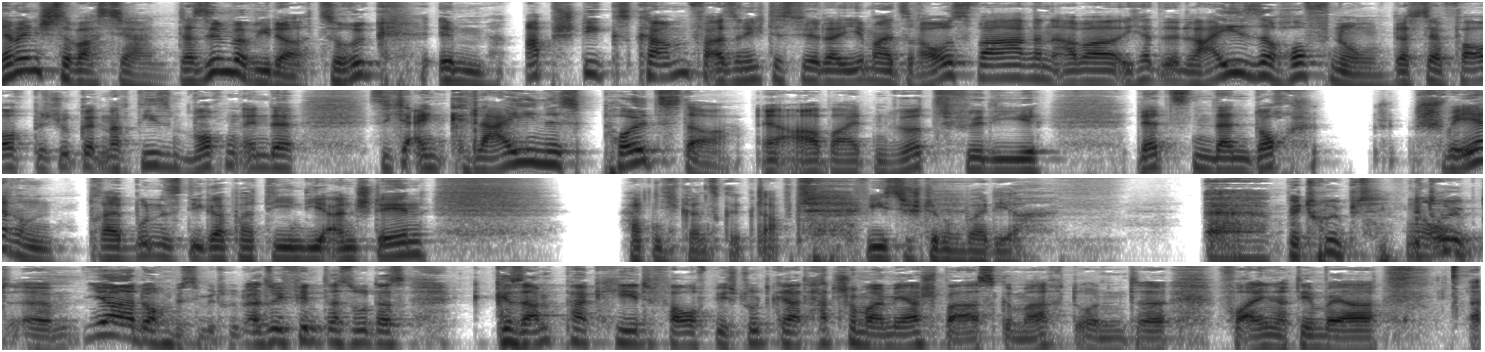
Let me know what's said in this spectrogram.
Ja Mensch, Sebastian, da sind wir wieder. Zurück im Abstiegskampf. Also nicht, dass wir da jemals raus waren, aber ich hatte leise Hoffnung, dass der VfB Stuttgart nach diesem Wochenende sich ein kleines Polster erarbeiten wird für die letzten dann doch schweren drei Bundesliga-Partien, die anstehen. Hat nicht ganz geklappt. Wie ist die Stimmung bei dir? Äh, betrübt, betrübt. Oh. Ähm, ja, doch ein bisschen betrübt. Also ich finde das so, das Gesamtpaket VfB Stuttgart hat schon mal mehr Spaß gemacht und äh, vor allem nachdem wir ja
